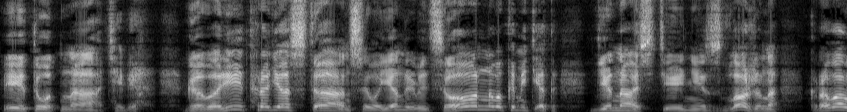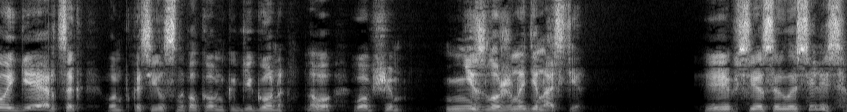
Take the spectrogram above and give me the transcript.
и тут на тебе. Говорит радиостанция военно-революционного комитета. Династия не изложена, кровавый герцог. Он покосился на полковника Гегона. Ну, в общем, не изложена династия. И все согласились?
